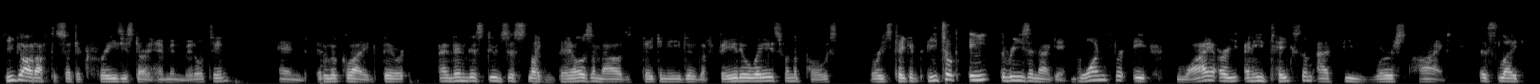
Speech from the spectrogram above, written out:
he got off to such a crazy start, him and Middleton, and it looked like they were. And then this dude just like bails him out, taking either the fadeaways from the post or he's taken. He took eight threes in that game, one for eight. Why are you? And he takes them at the worst times. It's like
